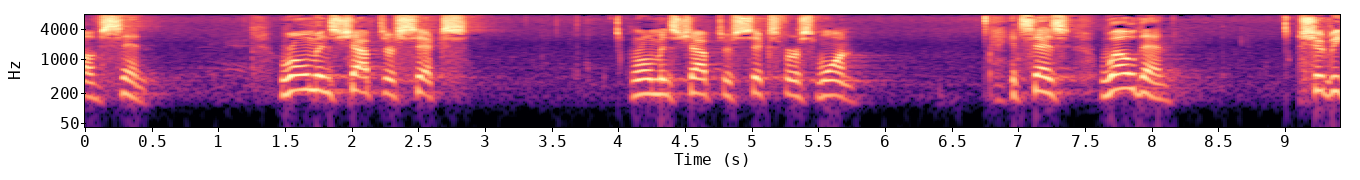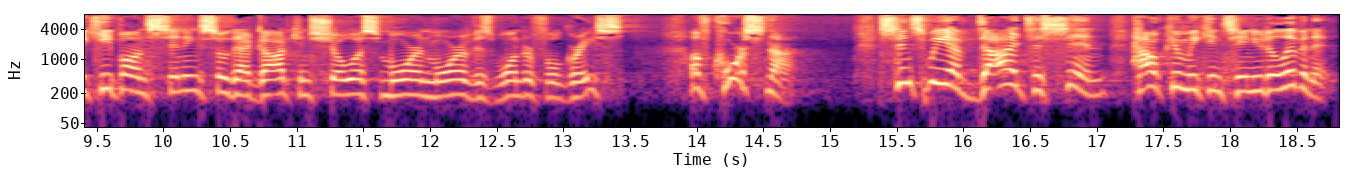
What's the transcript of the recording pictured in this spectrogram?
of sin. Romans chapter 6. Romans chapter 6 verse 1. It says, well then, should we keep on sinning so that God can show us more and more of his wonderful grace? Of course not. Since we have died to sin, how can we continue to live in it?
